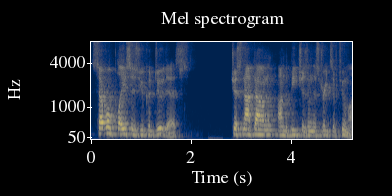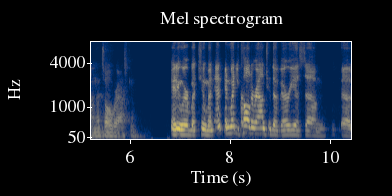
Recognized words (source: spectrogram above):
several places you could do this, just not down on the beaches and the streets of Tumon. That's all we're asking. Anywhere but Tumon. And, and when you called around to the various um, uh,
